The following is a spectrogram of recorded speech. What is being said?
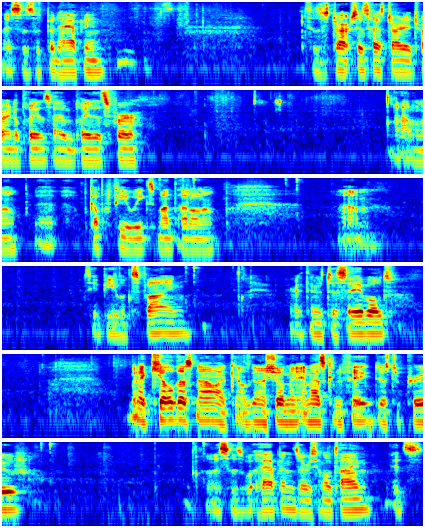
This is what's been happening. Since, start, since I started trying to play this, I haven't played this for, I don't know, a couple few weeks, month, I don't know. Um, CPU looks fine. Everything's disabled. I'm gonna kill this now. I was gonna show them an MS config just to prove. So this is what happens every single time. It's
